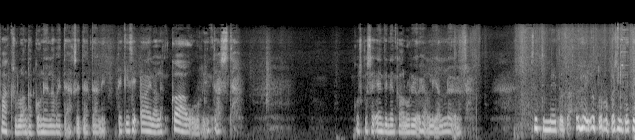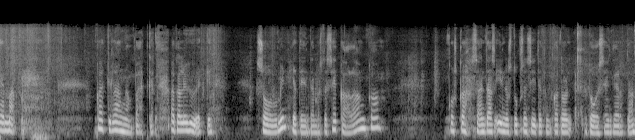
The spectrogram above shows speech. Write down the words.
paksulankakoneella vetääksi tätä, niin tekisi Ailalle kaulurin tästä. Koska se entinen kauluri on ihan liian löysä. Sitten me tota, yhden jutun rupesin tekemään. Kaikki langan pätkät, aika lyhyetkin, solmin ja tein tämmöistä sekalankaa koska sain taas innostuksen siitä, kun katsoin toiseen kertaan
